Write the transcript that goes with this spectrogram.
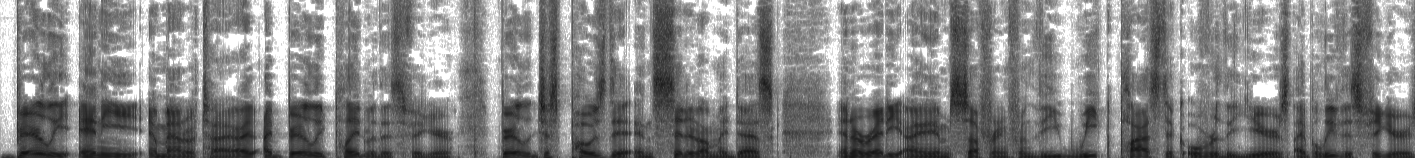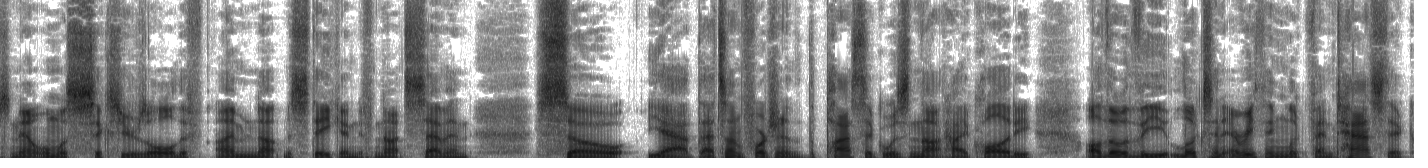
barely any amount of time. I, I, barely played with this figure, barely just posed it and sit it on my desk. And already I am suffering from the weak plastic over the years. I believe this figure is now almost six years old, if I'm not mistaken, if not seven. So yeah, that's unfortunate that the plastic was not high quality. Although the looks and everything look fantastic.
